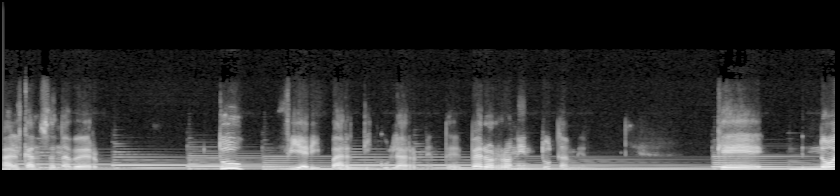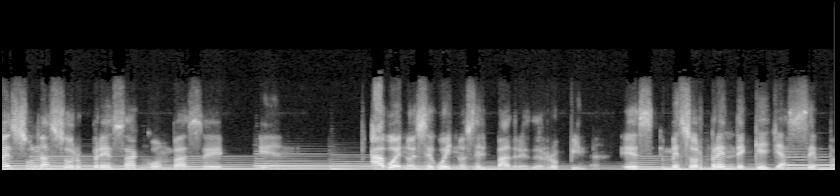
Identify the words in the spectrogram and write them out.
Alcanzan a ver tú, Fieri, particularmente, pero Ronin, tú también, que no es una sorpresa con base en Ah, bueno, ese güey no es el padre de Ropina. Es, me sorprende que ella sepa.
